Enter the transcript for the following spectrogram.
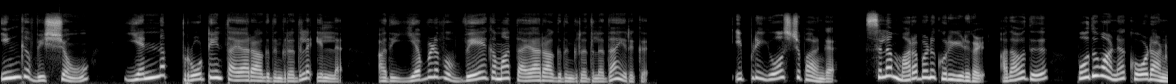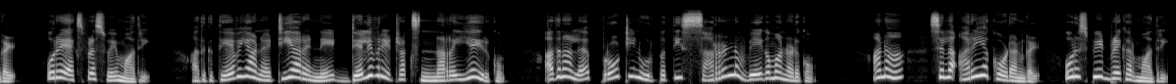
இங்க விஷயம் என்ன புரோட்டீன் தயாராகுதுங்கிறதுல இல்ல. அது எவ்வளவு வேகமா தயாராகுதுங்கிறதுல தான் இருக்கு. இப்படி யோசிச்சு பாருங்க. சில மரபணு குறியீடுகள் அதாவது பொதுவான கோடான்கள் ஒரு எக்ஸ்பிரஸ்வே மாதிரி. அதுக்கு தேவையான டிஆர்என்ஏ டெலிவரி ட்ரக்ஸ் நிறைய இருக்கும். அதனால புரோட்டீன் உற்பத்தி சரன்னு வேகமா நடக்கும். ஆனா சில அரிய கோடான்கள் ஒரு ஸ்பீட் பிரேக்கர் மாதிரி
